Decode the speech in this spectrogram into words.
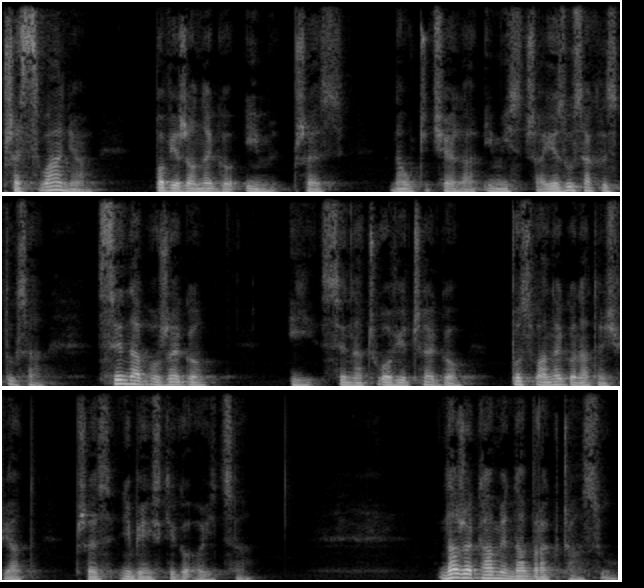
przesłania powierzonego im przez nauczyciela i mistrza Jezusa Chrystusa, Syna Bożego i Syna Człowieczego, posłanego na ten świat przez niebiańskiego Ojca. Narzekamy na brak czasu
